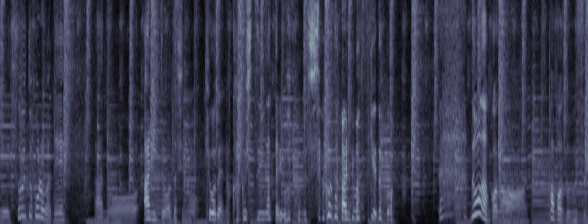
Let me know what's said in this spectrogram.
えー、そういうところがねあの兄と私の兄弟の確執になったりもしたことありますけどどうなんかなパパと娘。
